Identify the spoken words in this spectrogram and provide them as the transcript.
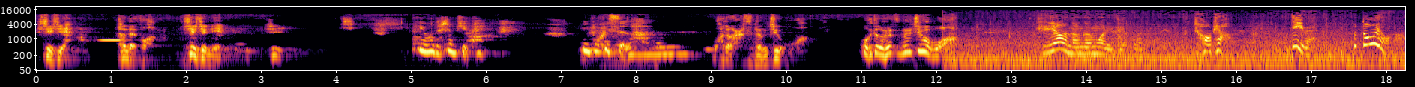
谢谢，唐大夫，谢谢你。有我的肾匹配，你不会死了。我的儿子能救我，我的儿子能救我。只要能跟茉莉结婚，钞票、地位就都有了。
